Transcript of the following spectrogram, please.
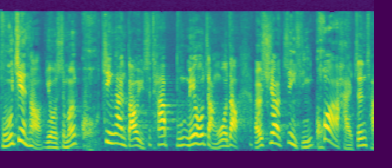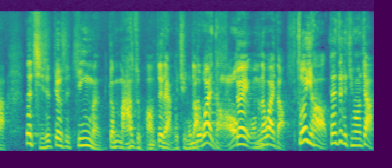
福建哈有什么近岸岛屿是他不没有掌握到，而需要进行跨海侦查？那其实就是金门跟马祖哈这两个群岛，我们的外岛。对，我们的外岛。所以哈，在这个情况下，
